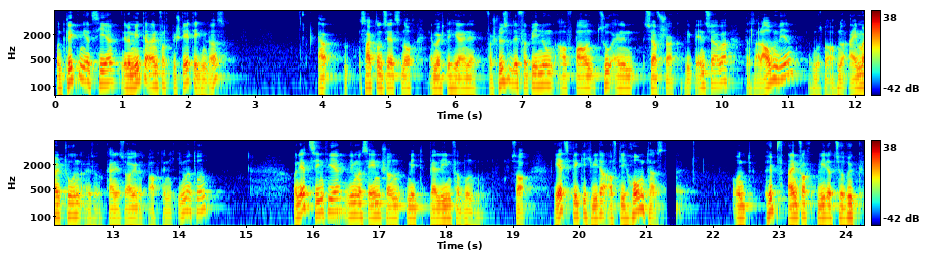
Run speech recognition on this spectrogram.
und klicken jetzt hier in der Mitte einfach bestätigen das. Er sagt uns jetzt noch, er möchte hier eine verschlüsselte Verbindung aufbauen zu einem Surfshark VPN-Server. Das erlauben wir. Das muss man auch nur einmal tun, also keine Sorge, das braucht er nicht immer tun. Und jetzt sind wir, wie wir sehen, schon mit Berlin verbunden. So, jetzt klicke ich wieder auf die Home-Taste und hüpfe einfach wieder zurück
